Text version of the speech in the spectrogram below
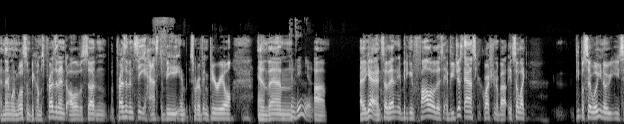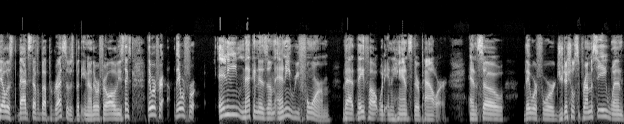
and then when Wilson becomes president, all of a sudden the presidency has to be sort of imperial, and then Convenient. um, uh, yeah, and so then but you can follow this if you just ask your question about it. So like people say, well, you know, you say all this bad stuff about progressives, but you know they were for all of these things. They were for they were for any mechanism, any reform that they thought would enhance their power, and so they were for judicial supremacy when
